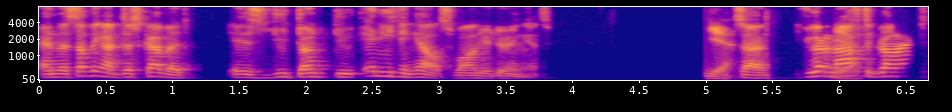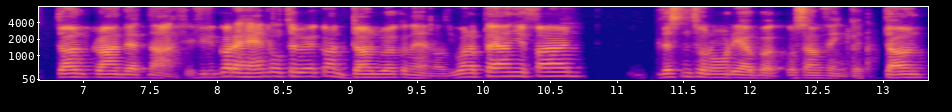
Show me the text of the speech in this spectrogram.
and there's something I discovered is you don't do anything else while you're doing it. yeah, So if you've got a Yeah. to grind, don't grind that knife. If you've got a handle to work on, don't work on the handle. You want to play on your phone, listen to an audio book or something, but don't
